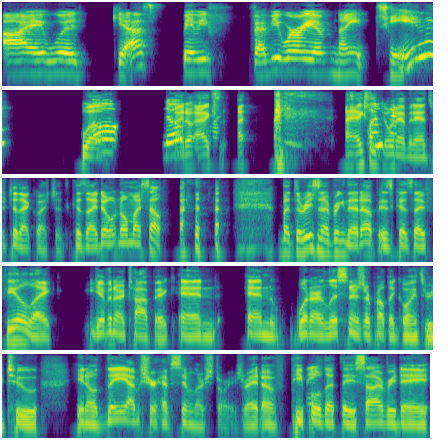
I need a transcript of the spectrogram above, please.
I would guess maybe February of 19. Well, oh, no, I don't actually. I, I actually don't have an answer to that question because I don't know myself. but the reason I bring that up is because I feel like, given our topic and and what our listeners are probably going through too, you know, they I'm sure have similar stories, right? Of people right. that they saw every day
